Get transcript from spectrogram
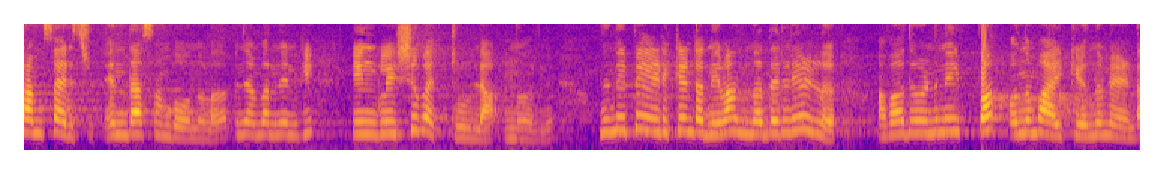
സംസാരിച്ചു. എന്താ സംഭവം എന്നുള്ളത്. അപ്പം ഞാൻ പറഞ്ഞു എനിക്ക് ഇംഗ്ലീഷ് പറ്റൂല എന്ന് പറഞ്ഞു. നിന്നെ പേടിക്കേണ്ട നീ വന്നതല്ലേ ഉള്ളു. അപ്പോൾ അതുകൊണ്ട് നീ ഇപ്പം ഒന്നും വായിക്കുകയൊന്നും വേണ്ട.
